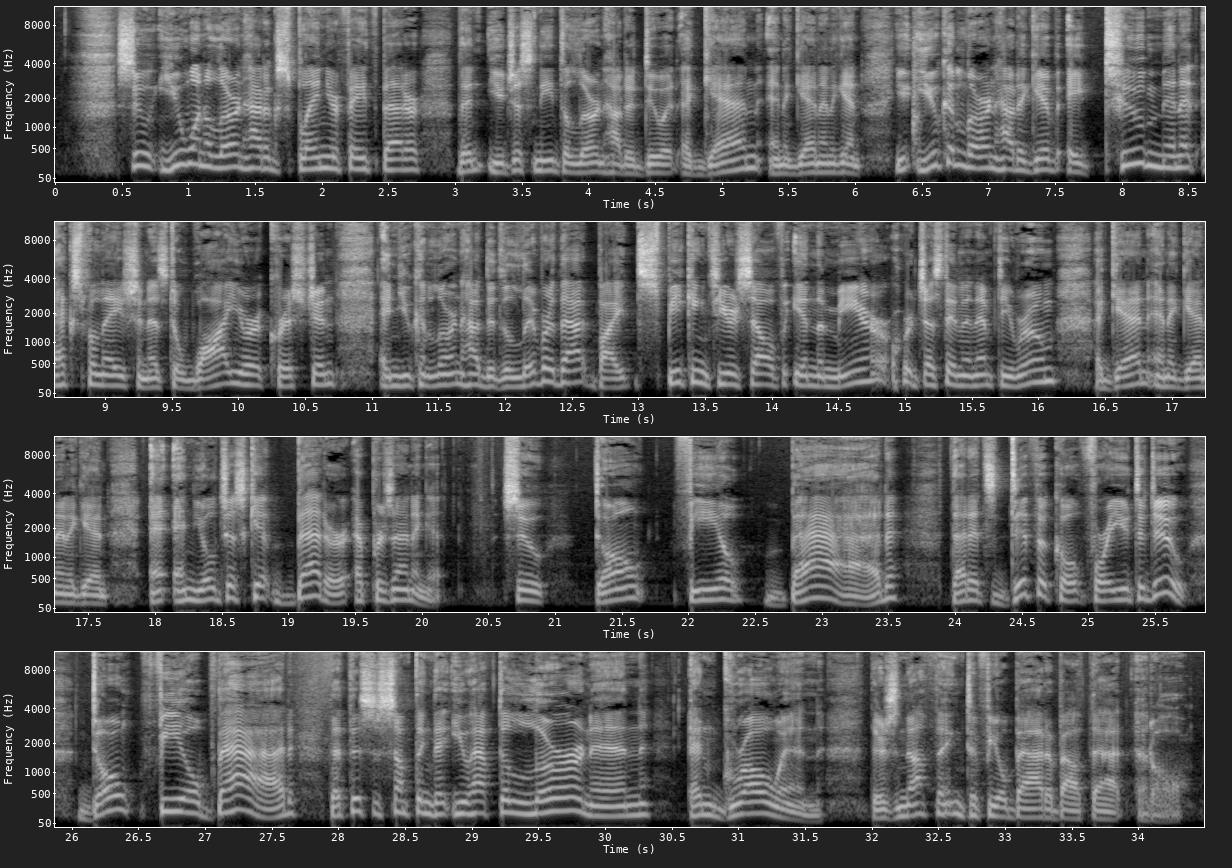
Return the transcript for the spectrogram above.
So you want to learn how to explain your faith better, then you just need to learn how to do it again and again and again. You, you can learn how to give a two minute explanation as to why you're a Christian, and you can learn how to deliver that by speaking to yourself in the mirror or just in an empty room again and again and again. And, and you'll just get better at presenting it. So don't feel bad that it's difficult for you to do. Don't feel bad that this is something that you have to learn in and grow in. There's nothing to feel bad about that at all.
